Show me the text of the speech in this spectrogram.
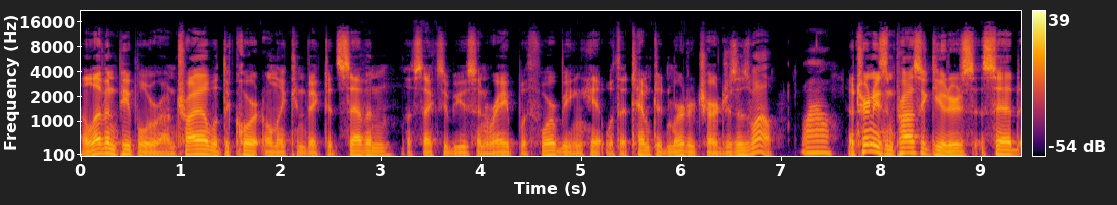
Eleven people were on trial, but the court only convicted seven of sex abuse and rape, with four being hit with attempted murder charges as well. Wow. Attorneys and prosecutors said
